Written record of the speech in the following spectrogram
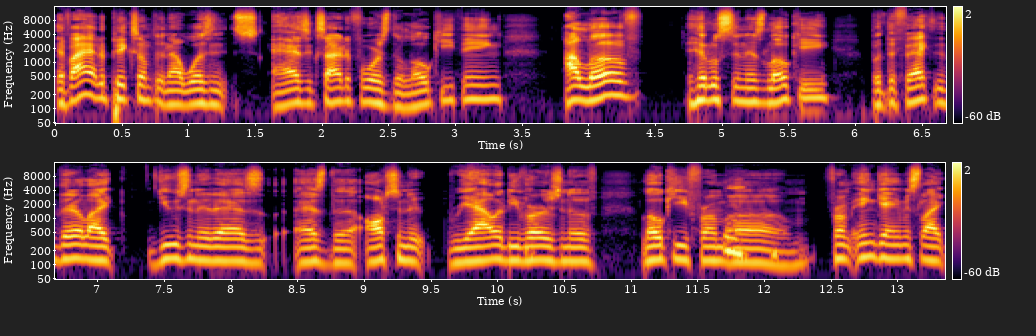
if I had to pick something I wasn't as excited for is the Loki thing. I love Hiddleston as Loki, but the fact that they're like using it as as the alternate reality version of Loki from um from Endgame, it's like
